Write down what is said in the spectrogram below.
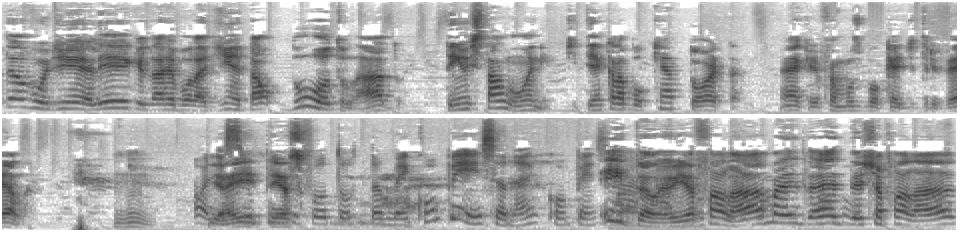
tem uma bundinha ali, que ele dá uma reboladinha e tal. Do outro lado, tem o Stallone, que tem aquela boquinha torta. É, aquele famoso boquete de trivela. Olha, E aí se o pinto as- for torto também compensa, né? Compensa. Então, a- eu ia falar, mas é, deixa pra lá.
